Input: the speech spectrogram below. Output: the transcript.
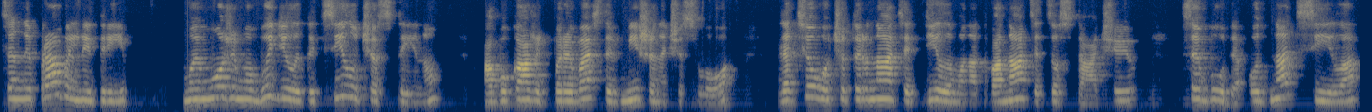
Це неправильний дріб. Ми можемо виділити цілу частину, або кажуть, перевести в мішане число. Для цього 14 ділимо на 12 з остачею. Це буде 1 ціла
